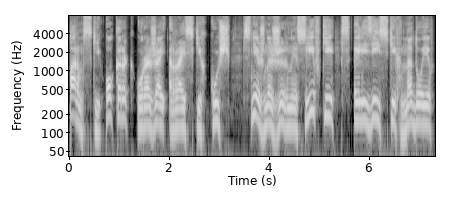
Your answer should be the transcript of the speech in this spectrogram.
пармский окорок, урожай райских кущ, снежно-жирные сливки с элизийских надоев.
